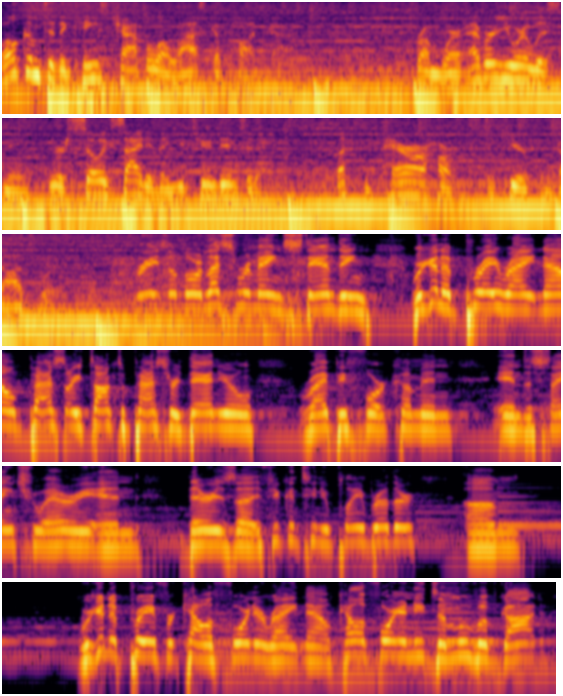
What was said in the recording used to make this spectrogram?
Welcome to the King's Chapel Alaska podcast. From wherever you are listening, we are so excited that you tuned in today. Let's prepare our hearts to hear from God's word. Praise the Lord. Let's remain standing. We're going to pray right now. Pastor, I talked to Pastor Daniel right before coming in the sanctuary, and there is, a, if you continue playing, brother, um, we're going to pray for California right now. California needs a move of God.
